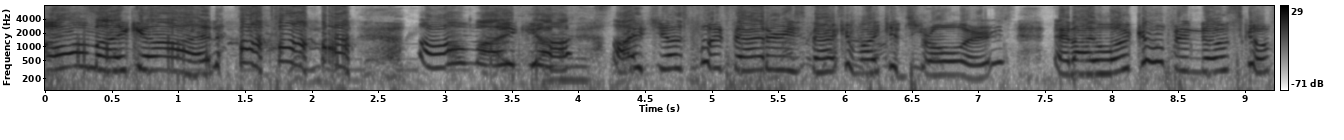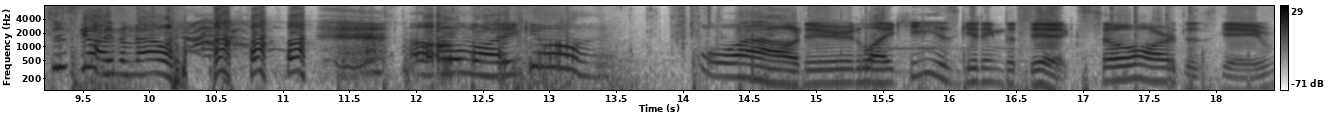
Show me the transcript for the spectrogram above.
Oh my god! oh my god! I just put batteries back in my controller, and I look up and no scope this guy in the mouth. oh my god! Wow, dude, like he is getting the dick so hard this game.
